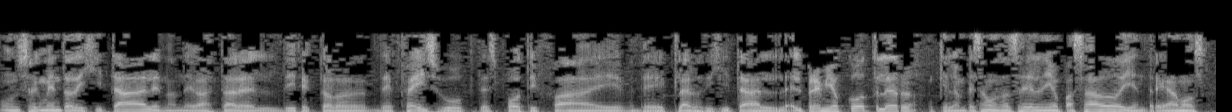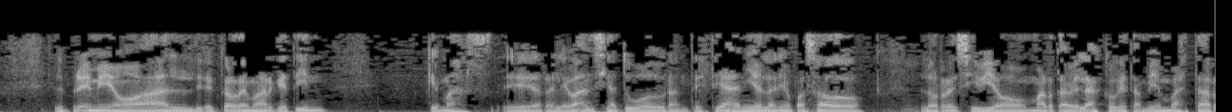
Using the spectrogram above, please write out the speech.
un segmento digital en donde va a estar el director de Facebook, de Spotify, de Claro Digital. El premio Kotler, que lo empezamos a hacer el año pasado y entregamos el premio al director de marketing que más eh, relevancia tuvo durante este año. El año pasado lo recibió Marta Velasco, que también va a estar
